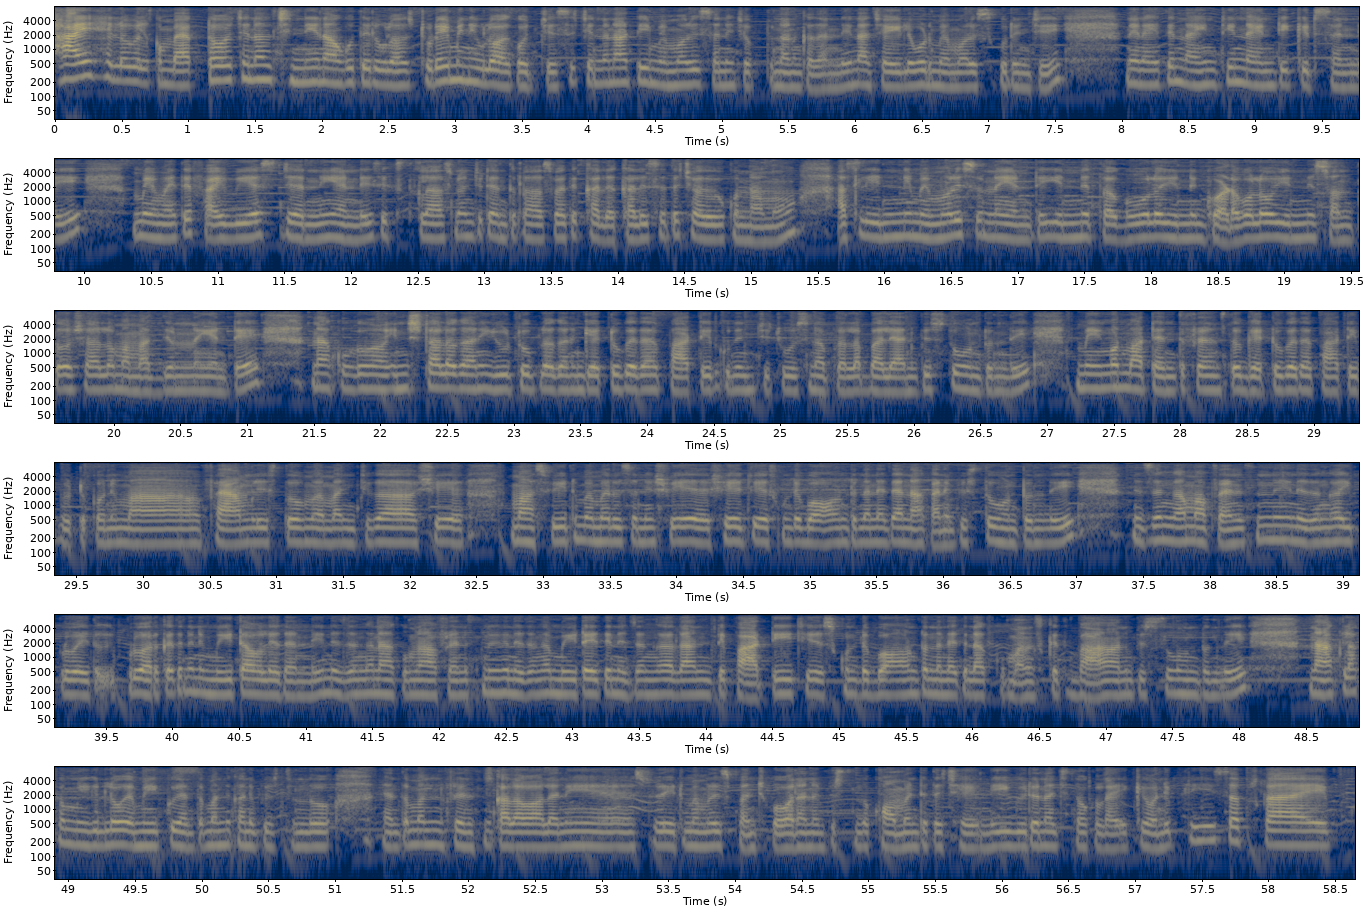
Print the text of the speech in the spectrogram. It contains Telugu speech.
Hi hello welcome back to our channel Chinni Nagu Telugu vlogs today mini vlog వచ్చేసి చిన్ననాటి మెమరీస్ అని చెప్తున్నాను కదండి. నా చైల్డ్హుడ్ మెమరీస్ గురించి. నేనైతే నైన్టీన్ నైంటీ కిడ్స్ అండి. మేమైతే ఫైవ్ ఇయర్స్ జర్నీ అండి. సిక్స్త్ క్లాస్ నుంచి టెన్త్ క్లాస్ అయితే కలి కలిసి అయితే చదువుకున్నాము. అసలు ఎన్ని మెమరీస్ ఉన్నాయంటే ఎన్ని తగువలో ఎన్ని గొడవలో ఎన్ని సంతోషాలు మా మధ్య ఉన్నాయంటే నాకు ఇన్స్టాలో కానీ యూట్యూబ్లో కానీ గెట్ టుగెదర్ పార్టీల గురించి చూసినప్పుడల్లా భలే అనిపిస్తూ ఉంటుంది. మేము కూడా మా టెన్త్ ఫ్రెండ్స్తో గెట్ టుగెదర్ పార్టీ పెట్టుకొని మా ఫ్యామిలీస్తో మంచిగా షేర్ మా స్వీట్ మెమరీస్ అన్ని షేర్ షేర్ చేసుకుంటే బాగుంటుంది అనేది నాకు అనిపిస్తూ ఉంటుంది. నిజంగా మా ఫ్రెండ్స్ని నిజంగా ఇప్పుడు అయితే ఇప్పుడు వరకు అయితే నేను మీట్ అవ్వలేదండి. నిజంగా నాకు మా ఫ్రెండ్స్ని నిజంగా మీట్ అయితే నిజంగా అలాంటి పార్టీ చేసుకుంటే బాగుంటుందని అయితే నాకు మనసుకైతే బాగా అనిపిస్తూ ఉంటుంది. నాకులాగా మీలో మీకు ఎంతమంది కనిపిస్తుందో ఎంతమంది ఫ్రెండ్స్ని కలవాలని స్వీట్ మెమరీస్ పంచుకోవాలని అనిపిస్తుందో కామెంట్ అయితే చేయండి. ఈ వీడియో నచ్చితే ఒక లైక్ ఇవ్వండి. Please subscribe.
